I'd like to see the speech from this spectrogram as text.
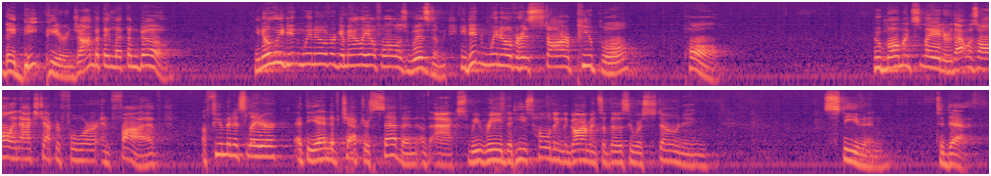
they beat Peter and John, but they let them go. You know who he didn't win over? Gamaliel his wisdom. He didn't win over his star pupil, Paul who moments later, that was all in Acts chapter 4 and 5, a few minutes later, at the end of chapter 7 of Acts, we read that he's holding the garments of those who are stoning Stephen to death.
